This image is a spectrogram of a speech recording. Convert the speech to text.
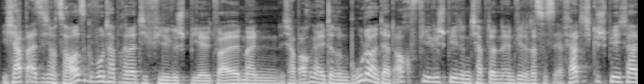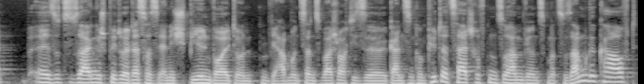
Ich habe, als ich noch zu Hause gewohnt habe, relativ viel gespielt, weil mein, ich habe auch einen älteren Bruder und der hat auch viel gespielt und ich habe dann entweder das, was er fertig gespielt hat, äh, sozusagen gespielt oder das, was er nicht spielen wollte. Und wir haben uns dann zum Beispiel auch diese ganzen Computerzeitschriften und so haben wir uns mal zusammen gekauft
